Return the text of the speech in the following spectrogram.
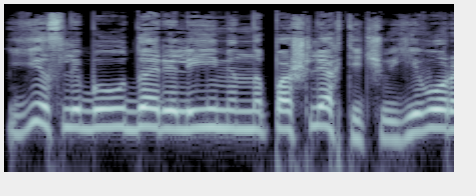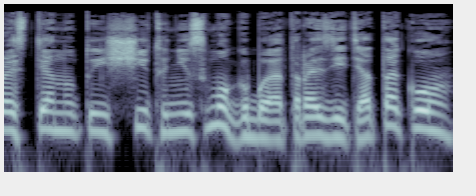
Если бы ударили именно по шляхтичу, его растянутый щит не смог бы отразить атаку,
